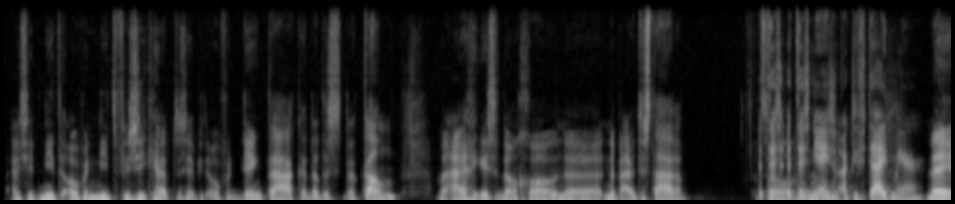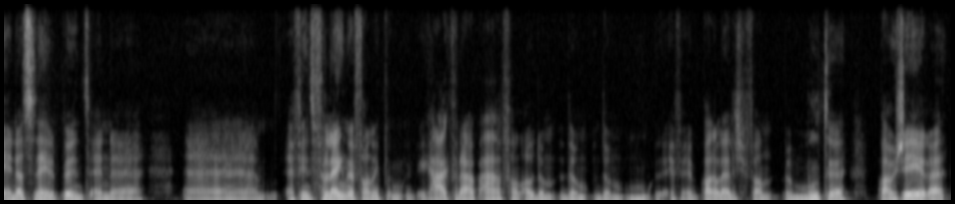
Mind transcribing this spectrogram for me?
Als je het niet over niet fysiek hebt, dus heb je het over denktaken, dat, is, dat kan. Maar eigenlijk is het dan gewoon eh, naar buiten staren. Het is, het is niet eens een activiteit meer. Nee, en dat is het hele punt. En eh eh, en in het verlengde van, ik, ik haakte daarop aan van, oh, de, de, de, even een parallelletje van, we moeten pauzeren.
